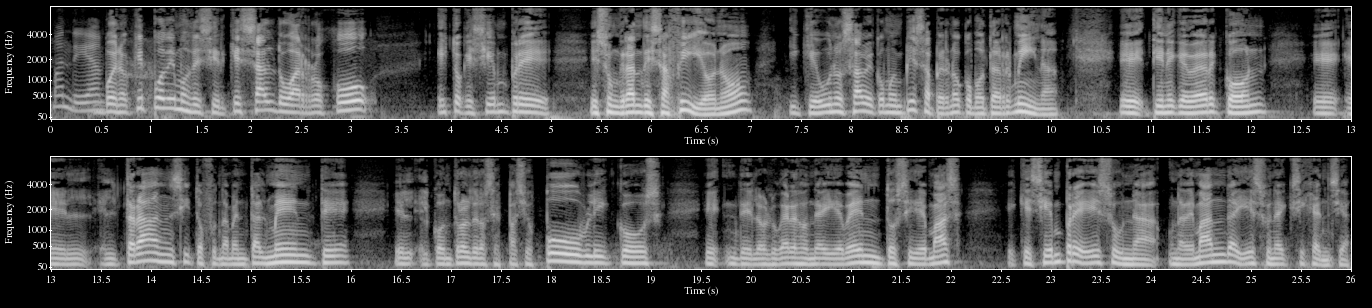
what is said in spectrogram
Buen día. Bueno, ¿qué podemos decir? ¿Qué saldo arrojó esto que siempre es un gran desafío, ¿no? Y que uno sabe cómo empieza, pero no cómo termina. Eh, tiene que ver con eh, el, tránsito fundamentalmente, el, control de los espacios públicos, eh, de los lugares donde hay eventos y demás eh, que siempre es una, una demanda y es una exigencia.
